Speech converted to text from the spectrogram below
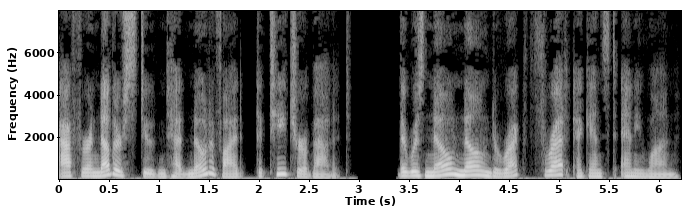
after another student had notified the teacher about it. There was no known direct threat against anyone.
